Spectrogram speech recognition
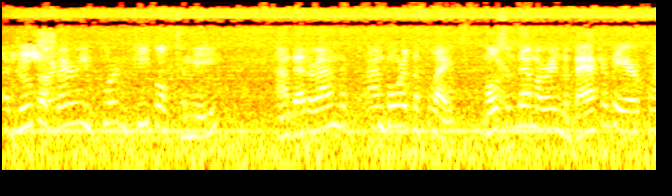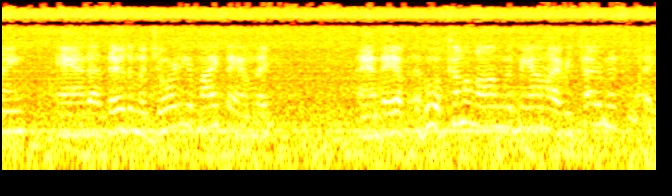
a group of very important people to me uh, that are on the on board the flight. Most of them are in the back of the airplane, and uh, they're the majority of my family, and they have who have come along with me on my retirement flight.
